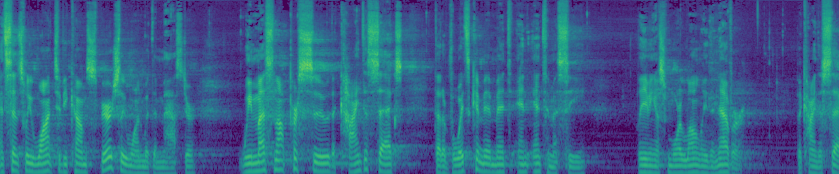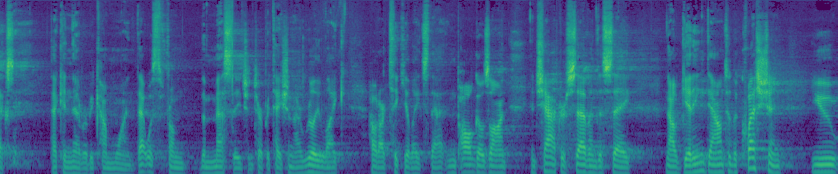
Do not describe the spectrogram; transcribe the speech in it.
And since we want to become spiritually one with the Master, we must not pursue the kind of sex that avoids commitment and intimacy, leaving us more lonely than ever. The kind of sex that can never become one. That was from the message interpretation. I really like how it articulates that. And Paul goes on in chapter 7 to say, Now, getting down to the question you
